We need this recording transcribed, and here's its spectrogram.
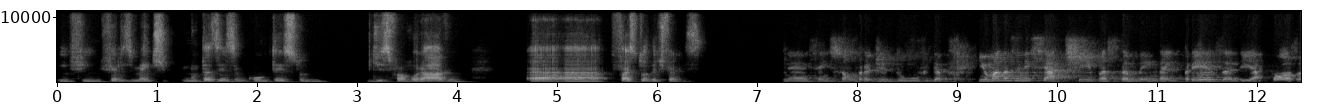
enfim, infelizmente, muitas vezes em um contexto desfavorável, ah, faz toda a diferença. É, sem sombra de dúvida. E uma das iniciativas também da empresa, ali após o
